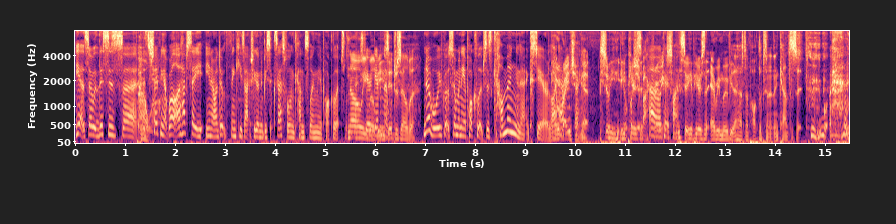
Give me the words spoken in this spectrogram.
Yeah, so this is uh, it's shaping up. Well, I have to say, you know, I don't think he's actually going to be successful in cancelling the apocalypse No, next he year. will be. He's Idris Elba. No, but we've got so many apocalypses coming next year. Like He'll rain everything. check it. So he, he appears. it back Oh, three okay, weeks. fine. So he appears in every movie that has an apocalypse in it and cancels it. he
